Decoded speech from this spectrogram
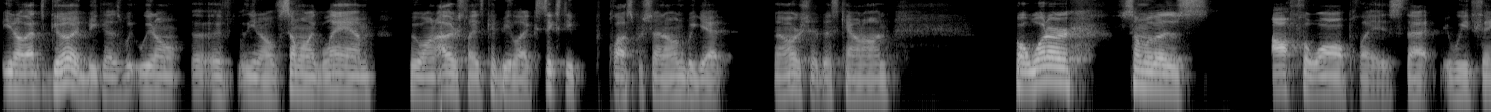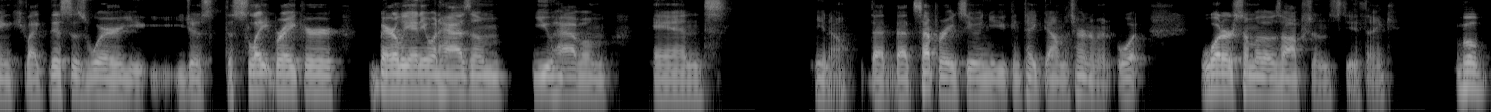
you know that's good because we, we don't uh, if you know if someone like Lamb who on other slates could be like 60 plus percent owned, we get an ownership discount on. But what are some of those off the wall plays that we think like this is where you you just the slate breaker, barely anyone has them, you have them, and you know that that separates you and you can take down the tournament. What what are some of those options? Do you think? Well,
